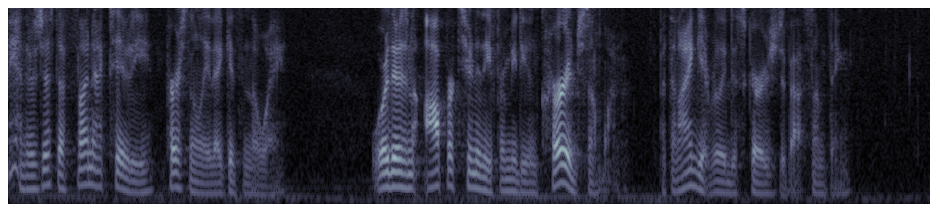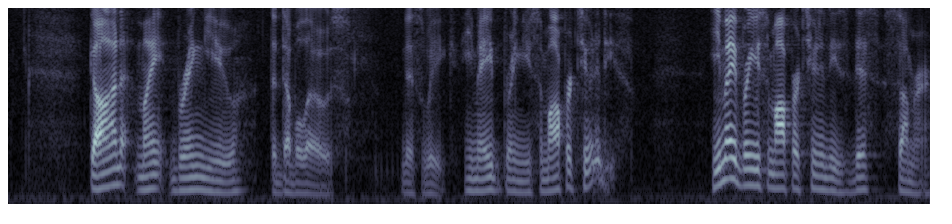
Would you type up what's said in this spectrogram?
man, there's just a fun activity personally that gets in the way. Or there's an opportunity for me to encourage someone, but then I get really discouraged about something. God might bring you the double O's this week. He may bring you some opportunities. He may bring you some opportunities this summer.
